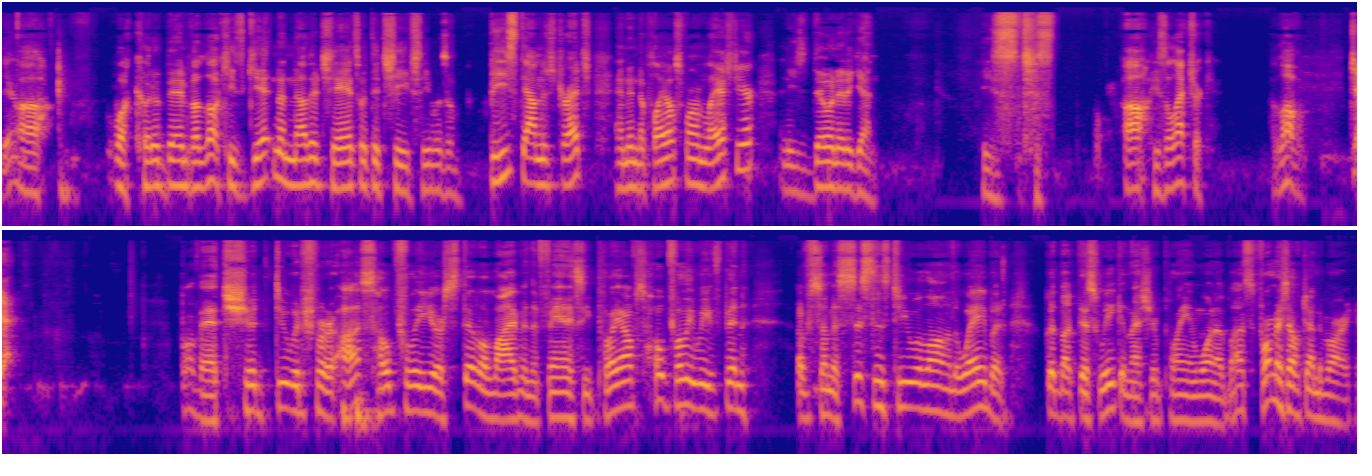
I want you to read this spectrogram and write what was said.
Yeah. Uh, what could have been, but look, he's getting another chance with the Chiefs. He was a beast down the stretch and in the playoffs for him last year, and he's doing it again. He's just, oh, he's electric. I love him. Jet. Well, that should do it for us. Hopefully, you're still alive in the fantasy playoffs. Hopefully, we've been of some assistance to you along the way, but good luck this week unless you're playing one of us. For myself, John DeBari,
